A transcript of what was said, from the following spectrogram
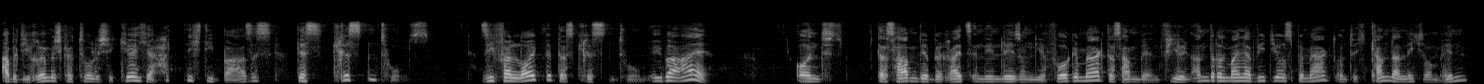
Aber die römisch-katholische Kirche hat nicht die Basis des Christentums. Sie verleugnet das Christentum überall. Und das haben wir bereits in den Lesungen hier vorgemerkt, das haben wir in vielen anderen meiner Videos bemerkt und ich kann da nicht umhin,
